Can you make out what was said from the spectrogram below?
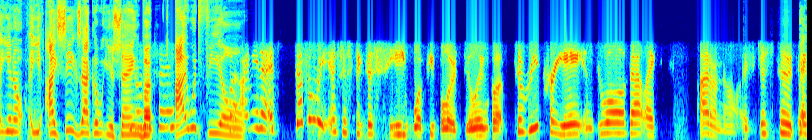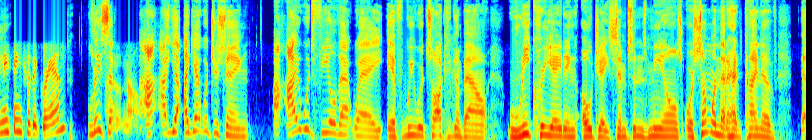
You know, I- I see exactly what you're saying, know but saying? I would feel. But I mean, it's definitely interesting to see what people are doing, but to recreate and do all of that, like, I don't know. It's just to, anything for the gram. Lisa, I don't know. I, I, yeah, I get what you're saying. I, I would feel that way if we were talking about recreating O.J. Simpson's meals or someone that had kind of, uh,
